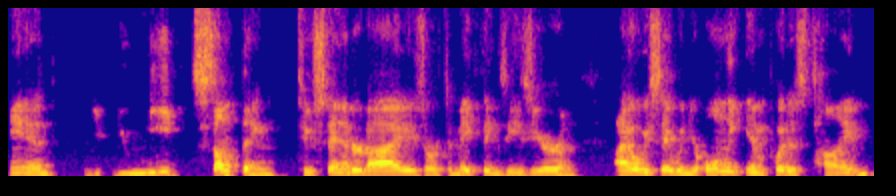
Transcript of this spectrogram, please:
and you, you need something to standardize or to make things easier. And I always say when your only input is time,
